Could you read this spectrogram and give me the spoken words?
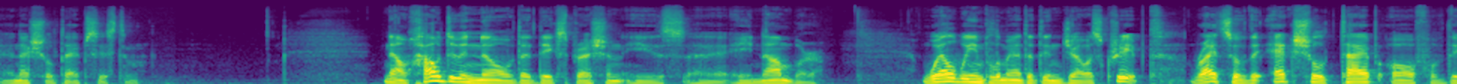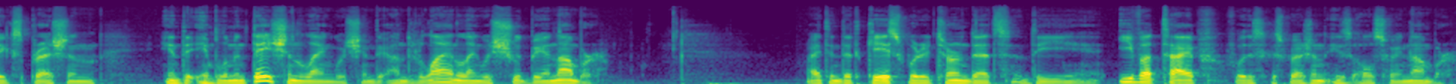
an actual type system. Now, how do we know that the expression is uh, a number? Well, we implement it in JavaScript, right? So the actual type of, of the expression in the implementation language, in the underlying language, should be a number. Right? In that case, we return that the EVA type for this expression is also a number.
